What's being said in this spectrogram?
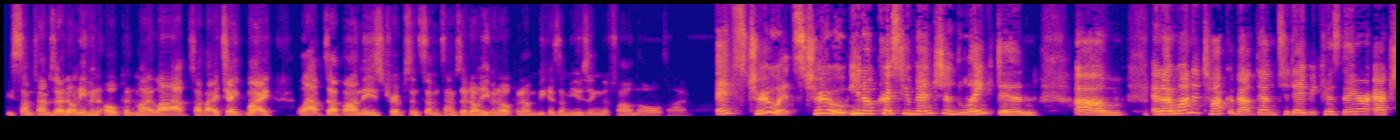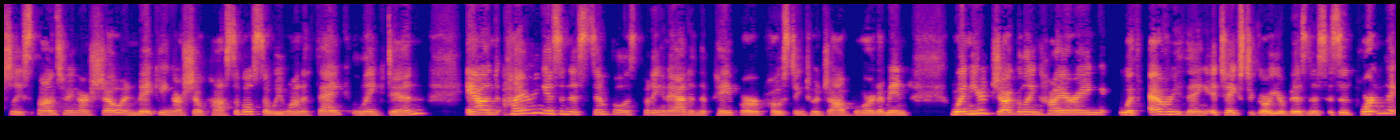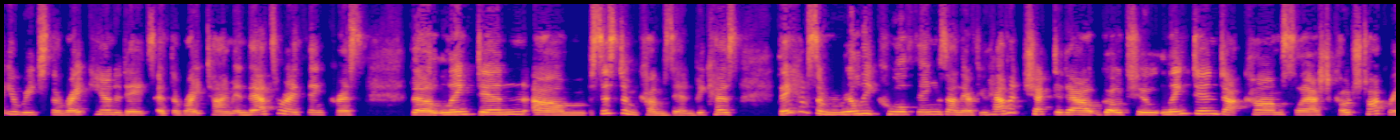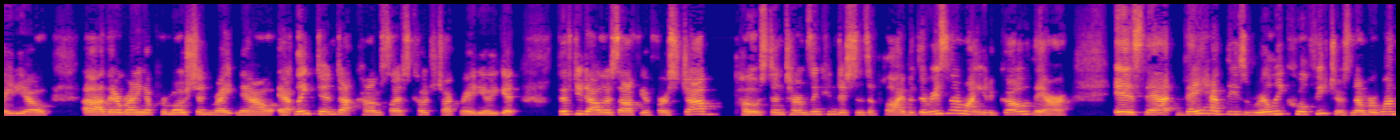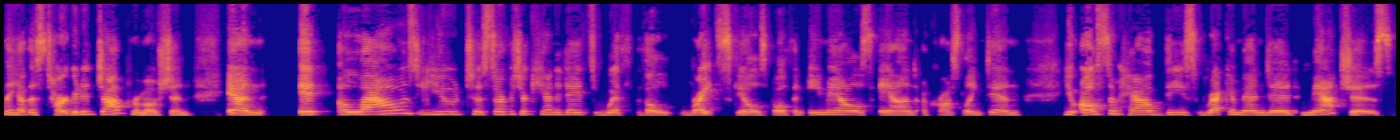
sometimes I don't even open my laptop. I take my laptop on these trips, and sometimes I don't even open them because I'm using the phone the whole time. It's true. It's true. You know, Chris, you mentioned LinkedIn, um, and I want to talk about them today because they are actually sponsoring our show and making our show possible. So we want to thank LinkedIn. And hiring isn't as simple as putting an ad in the paper or posting to a job board. I mean, when you're juggling hiring with everything it takes to grow your business, it's important that you reach the right candidates at the right time. And that's where I think, Chris, the LinkedIn um, system comes in because they have some really cool things on there. If you haven't checked it out, go to linkedin.com slash coach talk radio. Uh, they're running a promotion right now at linkedin.com slash coach talk radio. You get $50 off your first job post and terms and conditions apply. But the reason I want you to go there is that they have these really cool features. Number one, they have this targeted job promotion. And it allows you to service your candidates with the right skills both in emails and across linkedin. You also have these recommended matches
